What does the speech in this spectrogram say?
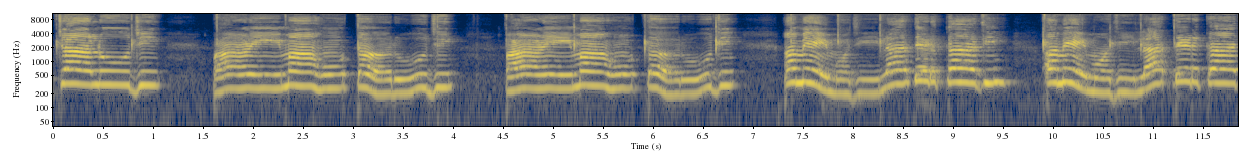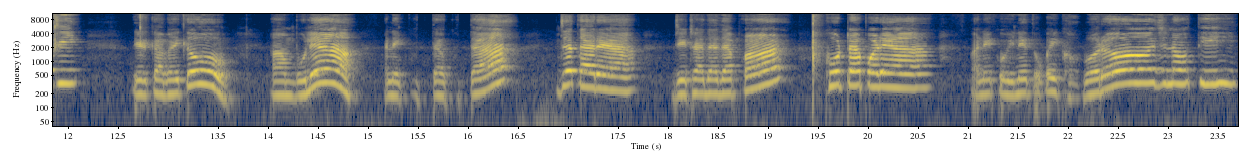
ચાલું જી, પાણીમાં હું તરું જી પાણીમાં હું તરુજી, અમે મોજીલા દેડકાજી, અમે મોજીલા દેડકાજી. દેડકાભાઈ તો આમ બોલ્યા અને કૂદતા કૂદતા જતા રહ્યા. જેઠા દાદા પણ ખોટા પડ્યા અને કોઈને તો કંઈ ખબર જ નહોતી.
